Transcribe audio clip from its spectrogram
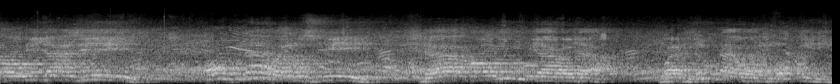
Rawi Ya Aziz Qawmina wal muslimin Ya Rawi Ya Raja Warzuqna wal mu'minin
